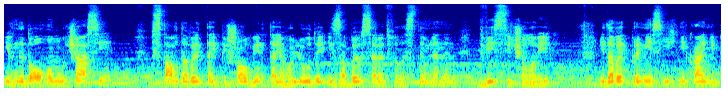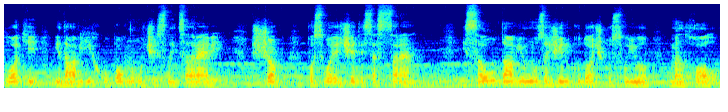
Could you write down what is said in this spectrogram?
І в недовгому часі Встав Давид та й пішов він та його люди, і забив серед филистимлянин двісті чоловік. І Давид приніс їхні крайні плоті і дав їх у повному числі цареві, щоб посвоячитися з царем. І Саул дав йому за жінку дочку свою Мелхолу.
